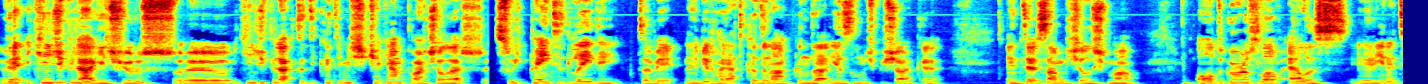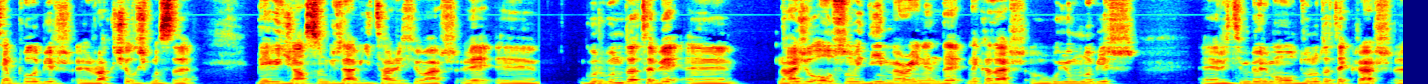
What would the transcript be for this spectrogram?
Ve ikinci plağa geçiyoruz. E, ikinci plakta dikkatimi çeken parçalar Sweet Painted Lady. Tabi bir hayat kadını hakkında yazılmış bir şarkı. Enteresan bir çalışma. All the Girls Love Alice. E, yine tempolu bir e, rock çalışması. David Johnson güzel bir gitar riffi var ve e, grubun da tabii e, Nigel Olson ve Dean Murray'nin de ne kadar uyumlu bir e, ritim bölümü olduğunu da tekrar e,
